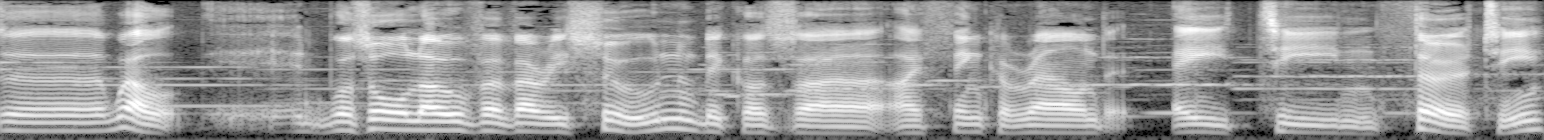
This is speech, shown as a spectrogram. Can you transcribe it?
uh, well, it was all over very soon because uh, I think around 1830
